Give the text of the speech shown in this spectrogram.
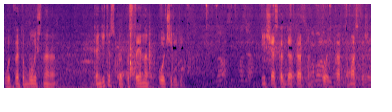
Вот в эту булочно-кондитерскую постоянно очереди. И сейчас, когда карта, ой, карта, маски уже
